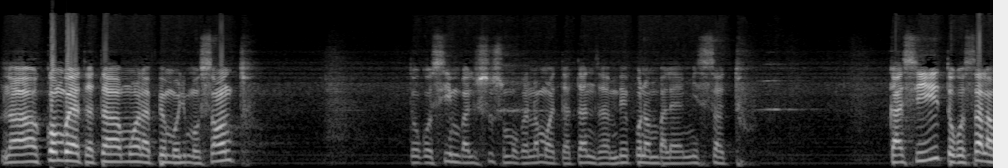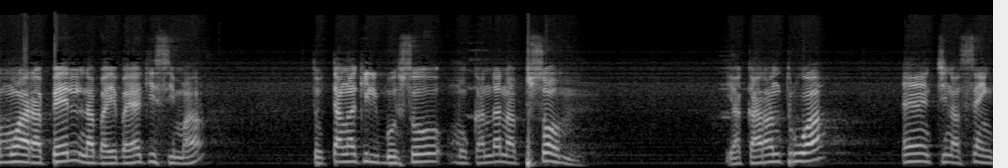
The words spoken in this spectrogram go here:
Na nkombo ya Tata, Mwana mpe Molimo Santu, tokosimba lisusu mokanda mwa Tata Nzambe mpo na mbala ya misato. Kasi tokosala mwa rappel na baye bayaki nsima. Totangaki liboso mokanda na Psaume ya 43 1 ntina 5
